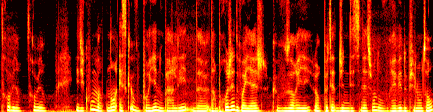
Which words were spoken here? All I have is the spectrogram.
Trop bien, trop bien. Et du coup, maintenant, est-ce que vous pourriez nous parler de- d'un projet de voyage que vous auriez Genre peut-être d'une destination dont vous rêvez depuis longtemps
